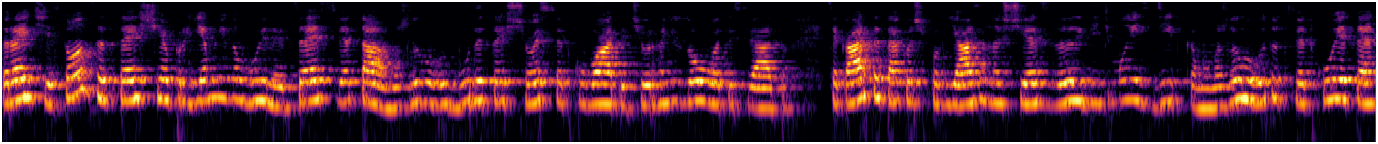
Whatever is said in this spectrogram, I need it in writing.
До речі, сонце це ще приємні новини, це свята. Можливо, ви будете щось святкувати чи організовувати свято. Ця карта також пов'язана ще з дітьми, з дітками. Можливо, ви тут святкуєте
